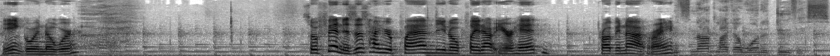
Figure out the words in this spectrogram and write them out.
He ain't going nowhere. So, Finn, is this how your plan, you know, played out in your head? Probably not, right? It's not like I want to do this.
